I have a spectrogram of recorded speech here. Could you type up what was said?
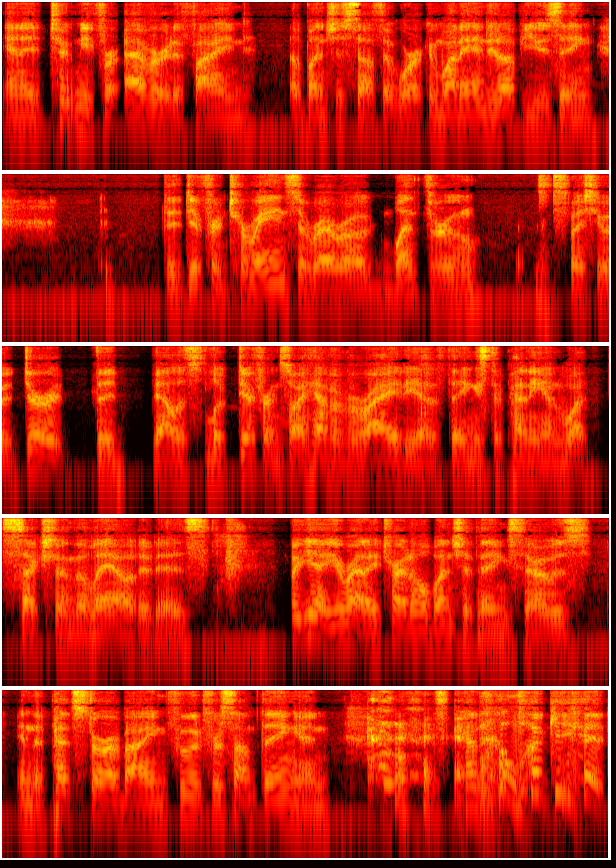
and it took me forever to find a bunch of stuff that worked. And what I ended up using, the different terrains the railroad went through, especially with dirt, the ballast look different. So I have a variety of things depending on what section of the layout it is. But yeah, you're right. I tried a whole bunch of things. So I was in the pet store buying food for something and kind of looking at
